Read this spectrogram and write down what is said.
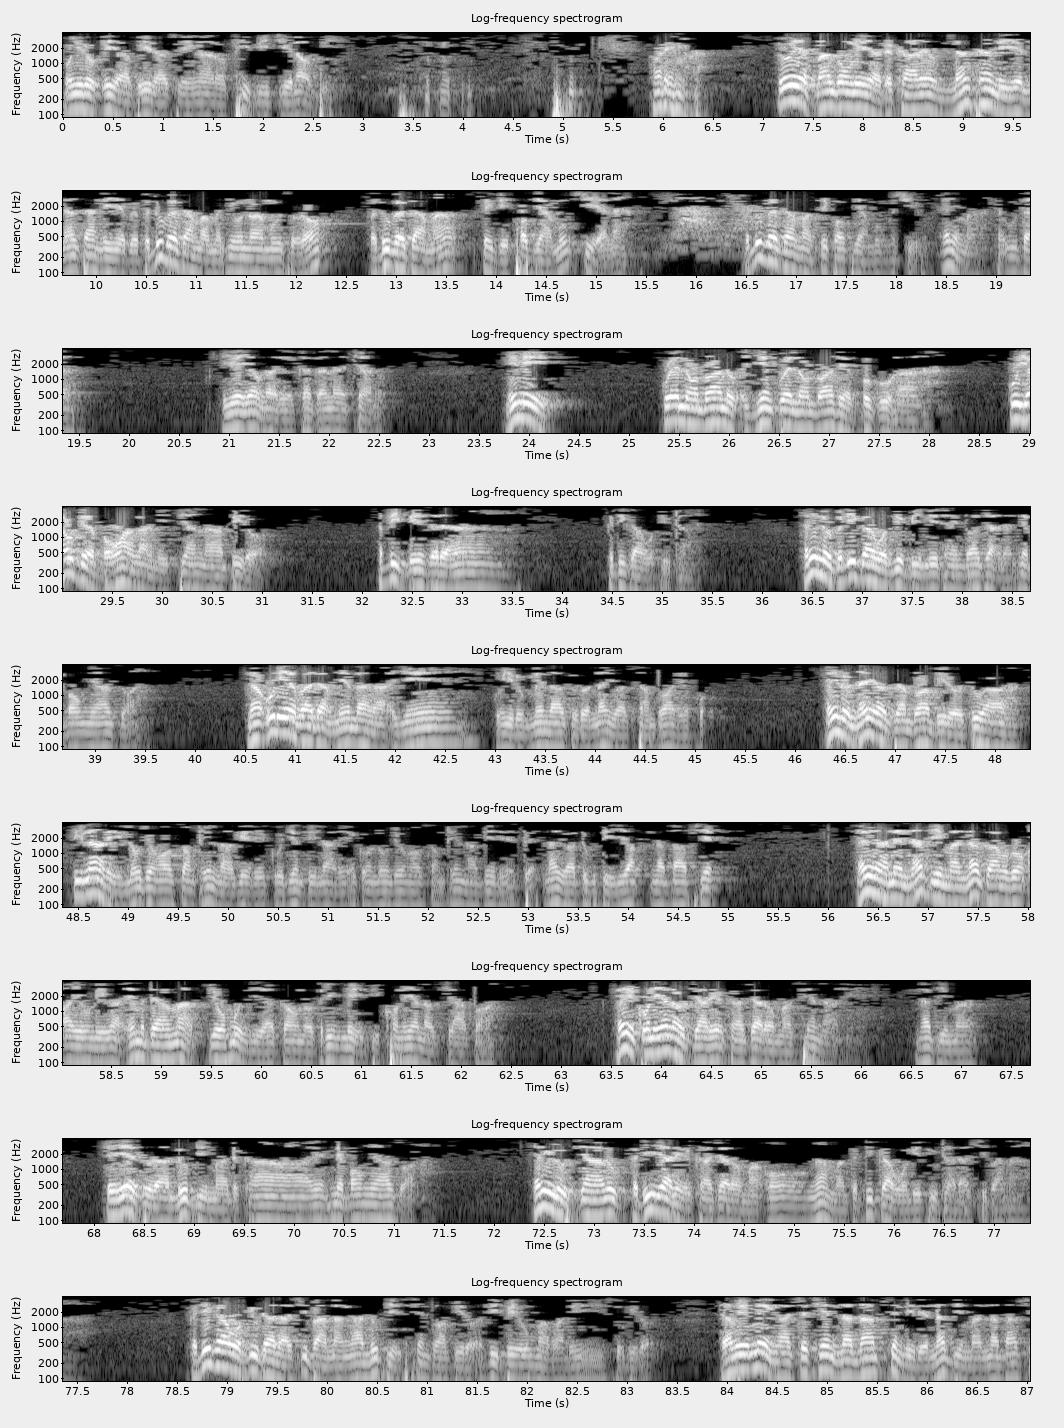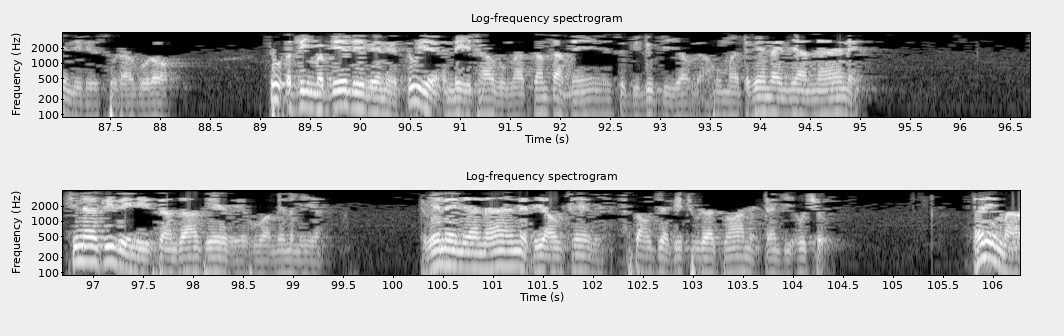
ဘုန်းကြီးတို့အိယာပေးတာဆိုရင်ကတော့ဖိပြီးကြေလောက်ပြီဟောဒီမှာတို့ရဲ့ပန်းကုံလေးရတခါတည်းလန်းဆန်းနေရဲ့လန်းဆန်းနေရဲ့ပဲဘု து ဘက်ကမှမညှိုးနှောမှုဆိုတော့ဘု து ဘက်ကမှစိတ်တွေဖောက်ပြန်မှုရှိရလား ဘုသူဘက်ကမှစိတ်ပေါက်ပြန်မှုမရှိဘူးအဲဒီမှာသဥသားအရွယ်ရောက်လာတဲ့ခန္ဓာနာကြတော့မိမိကွယ်လွန်သွားလို့အရင်ကွယ်လွန်သွားတဲ့ပုဂ္ဂိုလ်ဟာကိုရောက်တဲ့ဘဝကနေပြန်လာပြီးတော့အတိပေးစရံဂတိကဝပြုထားတယ်အဲဒီလိုဂတိကဝပြုပြီးနေထိုင်သွားကြတယ်နှစ်ပေါင်းများစွာနောက်ဥရိယဘာဒမင်းသားကအရင်ကိုကြီးတို့မင်းသားဆိုတော့နိုင်ရွာဆံသွားတယ်ပေါ့ အဲလိုလက်ရောက်ဇံသွားပြီးတော့သူဟာသီလတွေလုံခြုံအောင်ဆောင်ထင်းလာခဲ့တယ်ကိုချင်းသီလတွေအကုန်လုံခြုံအောင်ဆောင်ထင်းလာခဲ့တဲ့အတွက်နတ်ရွာတုတိရောက်နတ်သားဖြစ်အဲဒီဟာနဲ့နတ်ပြည်မှာနတ်ကာမဂုဏ်အာယုန်တွေကအင်မတန်မှပျော်မှုစရာကောင်းတော့သတိမိတ်ပြီး9ရက်လောက်ကြာသွားအဲဒီ9ရက်လောက်ကြာတဲ့အခါကျတော့မှဆင်းလာတယ်နတ်ပြည်မှာတရက်ဆိုတာလူပြည်မှာတခါတဲ့နှစ်ပေါင်းများစွာ အဲဒီလိုကြာလို့ဂတိရတဲ့အခါကျတော့မှဩငါမှဂတိကဝလေးပြုထားတာရှိပါလားဂတိကဝပြုထားတာရှိပါလားငါလူပြည်ဆင်းသွားပြီးတော့အတိပေးအောင်မှာပါလေဆိုပြီးတော့ဒါပေမဲ့ငါချက်ချင်းနတ်သားဖြစ်နေတယ်နတ်ပြည်မှာနတ်သားဖြစ်နေတယ်ဆိုတာကိုတော့သူ့အတိမပေးသေးဘဲနဲ့သူ့ရဲ့အနေအထားကိုငါစမ်းသပ်မယ်ဆိုပြီးလူပြည်ရောက်လာဟိုမှာတပင်တိုင်းညာနန်းနဲ့ရှင်နာစည်းစိမ်ကြီးစံစားခဲ့တယ်ဟိုကမင်းသမီးက တပင်တိုင်းညာနန်းနဲ့တယောက်တည်းပဲအဆောင်ချက်ပြီးထူတာသွားနဲ့တန်ကြီးအုပ်ချုပ်အဲဒီမှာ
